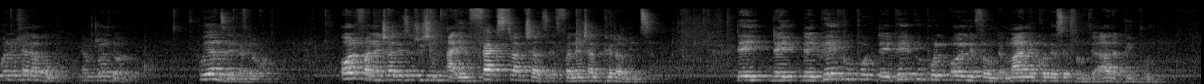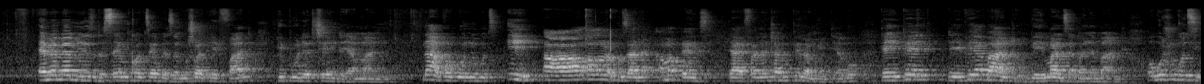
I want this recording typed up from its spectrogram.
Wena uhlala kuphi? Emjondolo kuyenzeka lokho. All financial institutions are in fact structures as financial pyramids they, they, they, pay people, they pay people only from the money collected from the other people MMM use the same concept as a mutual aid fund people exchange their money nakho okunye ukuthi i angabuzana ama-banks they are financial pyramid yabo they pay they pay abantu ngey'mali zabanye abantu okusho ukuthi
